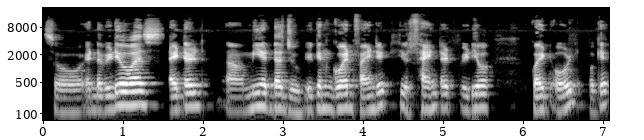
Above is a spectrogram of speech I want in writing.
So, and the video was titled uh, "Me at the Zoo." You can go and find it. You'll find that video quite old. Okay.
